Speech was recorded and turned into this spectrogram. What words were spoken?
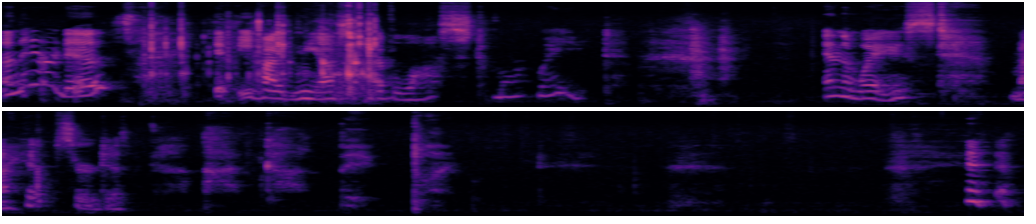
And there it is. It be hiding. Yes, I've lost more weight. In the waist, my hips are just, I've got big butt.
